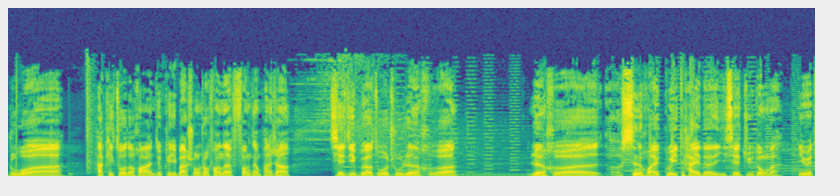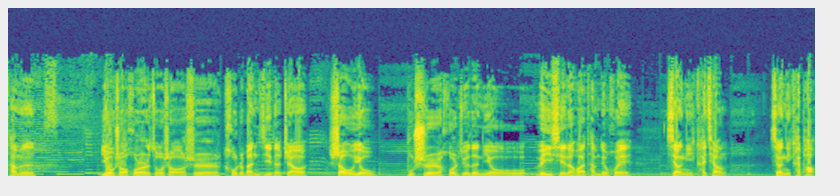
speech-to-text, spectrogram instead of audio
如果还可以坐的话，你就可以把双手放在方向盘上。切记不要做出任何、任何心怀鬼胎的一些举动吧，因为他们右手或者左手是扣着扳机的，只要稍有不适或者觉得你有威胁的话，他们就会向你开枪、向你开炮。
